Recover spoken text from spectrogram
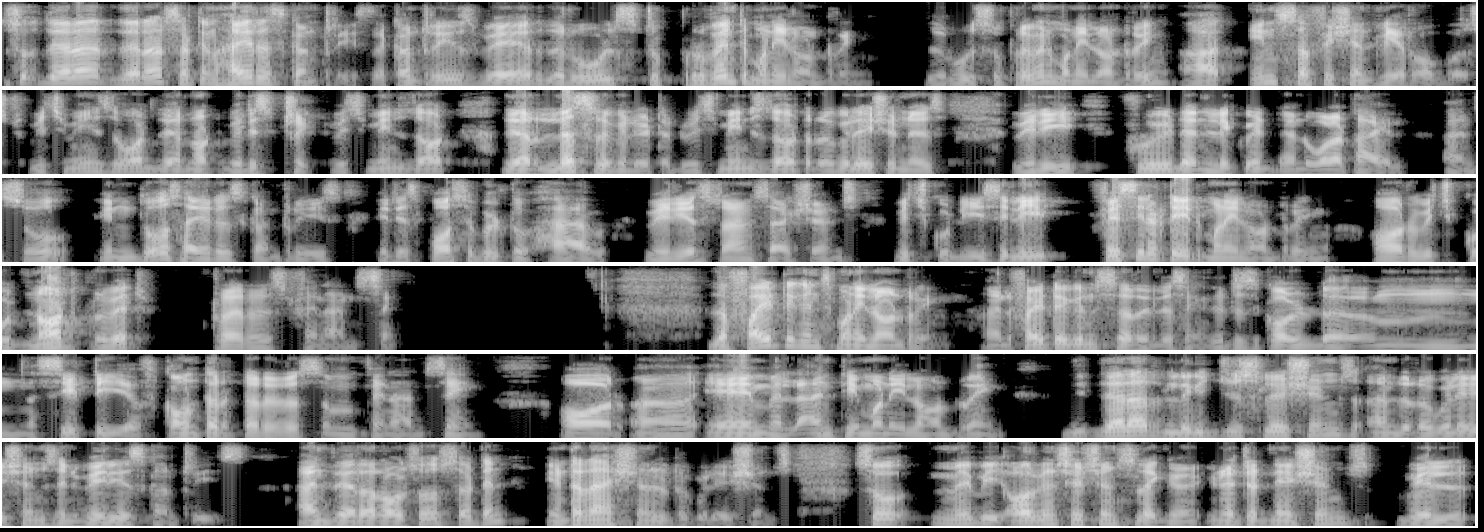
So there are there are certain high risk countries, the countries where the rules to prevent money laundering, the rules to prevent money laundering are insufficiently robust, which means what they are not very strict, which means that they are less regulated, which means that regulation is very fluid and liquid and volatile. And so in those high risk countries, it is possible to have various transactions which could easily facilitate money laundering or which could not prevent terrorist financing the fight against money laundering and fight against terrorism that is called um, CTF counter terrorism financing or uh, AML anti money laundering. There are legislations and regulations in various countries and there are also certain international regulations. So maybe organizations like united nations will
